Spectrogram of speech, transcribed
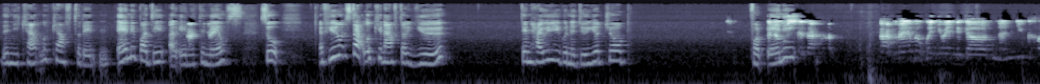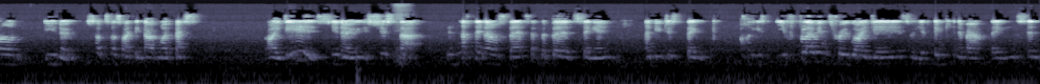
then you can't look after any, anybody or anything else. So, if you don't start looking after you, then how are you going to do your job? For But any, also that that moment when you're in the garden and you can't, you know, sometimes I think I have my best ideas. You know, it's just that there's nothing else there except the birds singing, and you just think, oh, you, you're flowing through ideas or you're thinking about things, and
